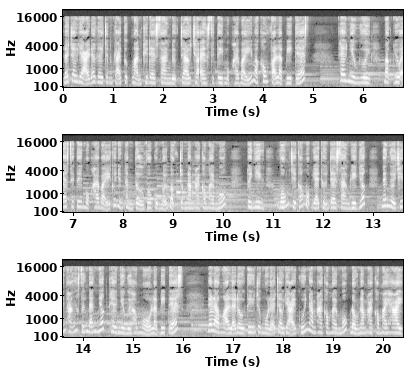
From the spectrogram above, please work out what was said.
lễ trao giải đã gây tranh cãi cực mạnh khi Daesang được trao cho NCT 127 mà không phải là BTS. Theo nhiều người, mặc dù NCT 127 có những thành tựu vô cùng nổi bật trong năm 2021, tuy nhiên, vốn chỉ có một giải thưởng Daesang duy nhất nên người chiến thắng xứng đáng nhất theo nhiều người hâm mộ là BTS. Đây là ngoại lệ đầu tiên trong mùa lễ trao giải cuối năm 2021 đầu năm 2022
